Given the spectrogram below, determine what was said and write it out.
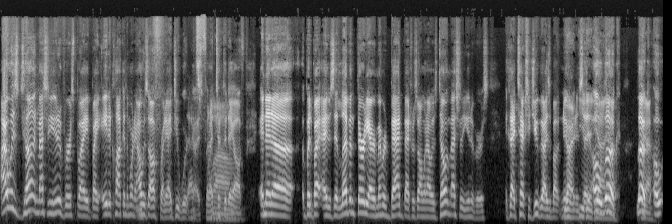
I was done Master of the Universe by by eight o'clock in the morning. I was off Friday. I do work, That's guys, but I took the day off. And then, uh, but by it was eleven thirty. I remembered Bad Batch was on when I was done with Master of the Universe. Because I texted you guys about noon Yeah, and said, did, "Oh yeah, look, look, Yeah. oh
